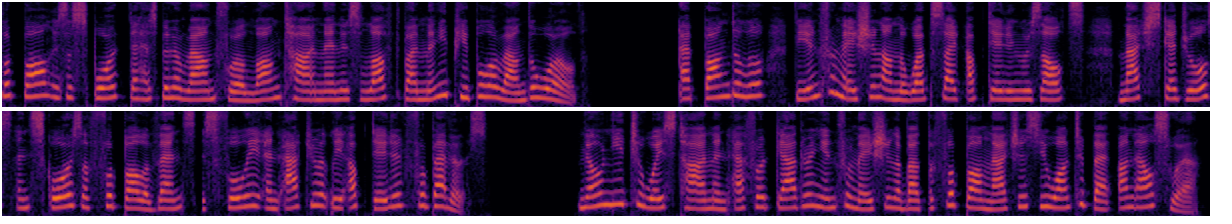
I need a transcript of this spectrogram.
Football is a sport that has been around for a long time and is loved by many people around the world. At Bongdalu, the information on the website updating results, match schedules and scores of football events is fully and accurately updated for bettors. No need to waste time and effort gathering information about the football matches you want to bet on elsewhere.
